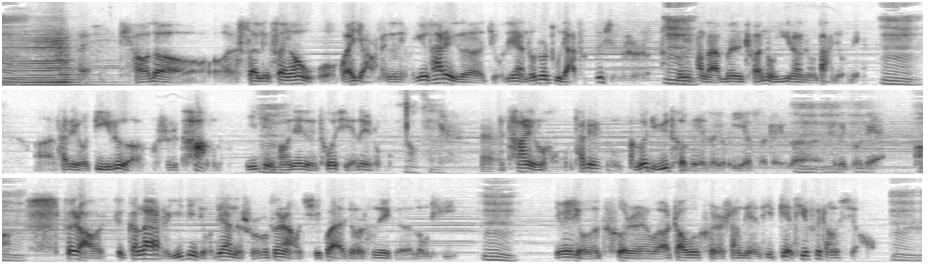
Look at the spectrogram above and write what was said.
嗯，哎，调到三零三幺五拐角那个地方，因为它这个酒店都是度假村形式的，嗯不是像咱们传统意义上那种大酒店嗯。啊，它这有地热是炕的，一进房间就得脱鞋那种。，OK，呃，它这种它这种格局特别的有意思，这个嗯这个酒店啊，嗯。最让我就刚开始一进酒店的时候，最让我奇怪的就是它那个楼梯，嗯因为有的客人我要照顾客人上电梯，电梯非常小，嗯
